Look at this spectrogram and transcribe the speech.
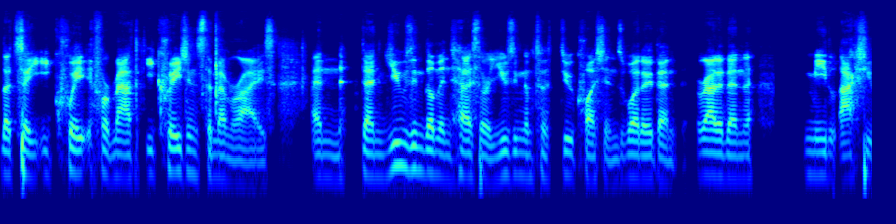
let's say equate for math equations to memorize, and then using them in tests or using them to do questions, whether than rather than me actually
